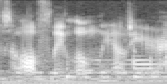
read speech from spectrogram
is awfully lonely out here.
